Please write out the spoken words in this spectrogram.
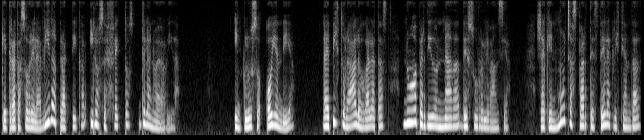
que trata sobre la vida práctica y los efectos de la nueva vida. Incluso hoy en día, la epístola a los Gálatas no ha perdido nada de su relevancia, ya que en muchas partes de la cristiandad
